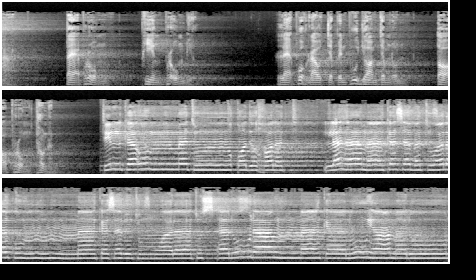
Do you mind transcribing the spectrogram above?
หาแต่พระองค์เพียงพระองค์เดียว และพวกเราจะเป็นผู้ยอมจำนนต่อพระองค์เท่านั้น تلك أمة قد خلت لها ما كسبت ولكم ما كسبتم ولا تسألون عما كانوا يعملون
